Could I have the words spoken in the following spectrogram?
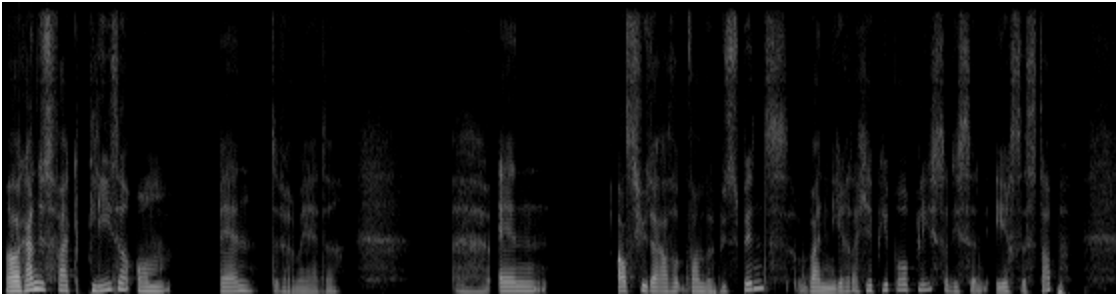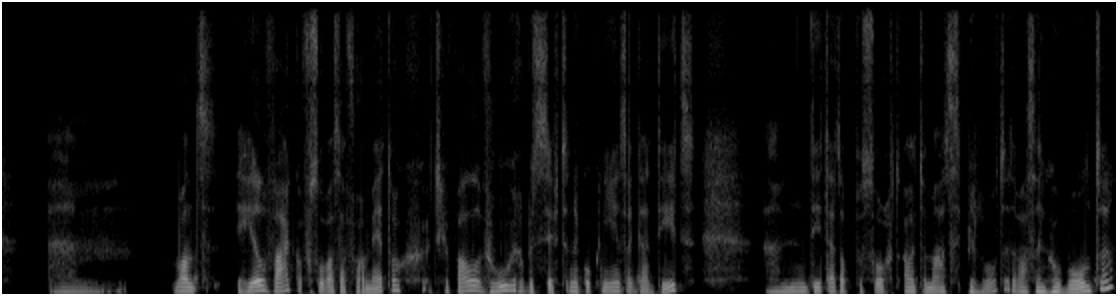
Maar we gaan dus vaak pleasen om pijn te vermijden. Uh, en als je daarvan bewust bent, wanneer dat je people please, dat is een eerste stap. Um, want heel vaak, of zo was dat voor mij toch het geval, vroeger besefte ik ook niet eens dat ik dat deed. Um, deed dat op een soort automatische piloot. Dat was een gewoonte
